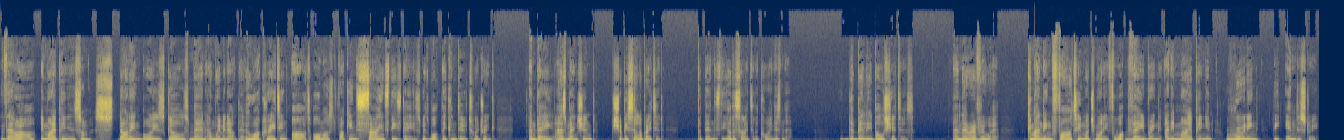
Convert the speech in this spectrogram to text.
There are, in my opinion, some stunning boys, girls, men, and women out there who are creating art, almost fucking science these days, with what they can do to a drink. And they, as mentioned, should be celebrated. But then there's the other side to the coin, isn't there? the Billy bullshitters. And they're everywhere, commanding far too much money for what they bring, and in my opinion, ruining the industry.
